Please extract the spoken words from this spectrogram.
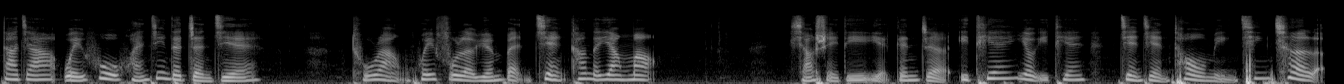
大家维护环境的整洁，土壤恢复了原本健康的样貌，小水滴也跟着一天又一天渐渐透明清澈了。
